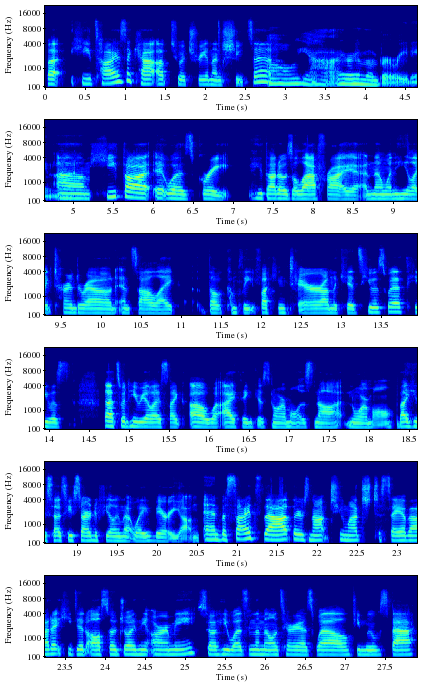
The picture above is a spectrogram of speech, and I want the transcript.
But he ties a cat up to a tree and then shoots it. Oh, yeah. I remember reading that. Um, he thought it was great he thought it was a laugh riot and then when he like turned around and saw like the complete fucking terror on the kids he was with he was that's when he realized like oh what i think is normal is not normal but he says he started feeling that way very young and besides that there's not too much to say about it he did also join the army so he was in the military as well he moves back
